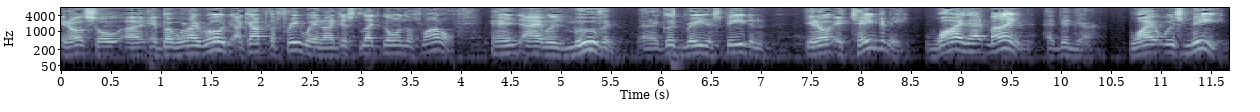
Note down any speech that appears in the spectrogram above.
You know, so uh, but when I rode, I got up the freeway and I just let go in the throttle, and I was moving at a good rate of speed, and you know, it came to me why that mind had been there, why it was me,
